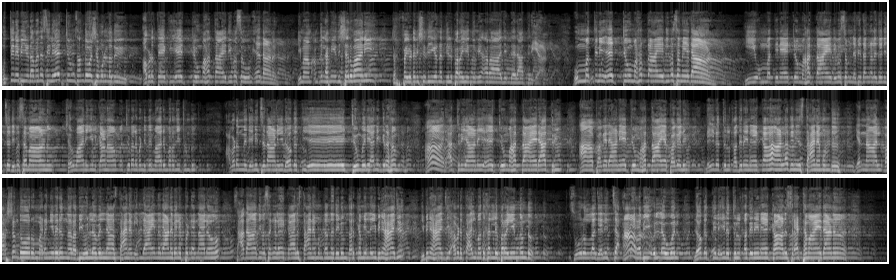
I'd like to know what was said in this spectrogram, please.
മുത്തുനബിയുടെ മനസ്സിൽ ഏറ്റവും സന്തോഷമുള്ളത് അവിടത്തേക്ക് ഏറ്റവും മഹത്തായ ദിവസവും ഏതാണ്? ഇമാം അബ്ദുൽ ഹമീദ് ഷെർവാനി തുഹഫയുടെ വിശദീകരണത്തിൽ പറയുന്നു മിഅറാജിന്റെ രാത്രിയാണ്. ഉമ്മത്തിന് ഏറ്റവും മഹത്തായ ദിവസം ഏതാണ്? ഈ ഉമ്മത്തിന് ഏറ്റവും മഹത്തായ ദിവസം നബി തങ്ങൾ ജനിച്ച ദിവസമാണ്. ഷെർവാനിയിൽ കാണാം മറ്റു പല പണ്ഡിതന്മാരും പറഞ്ഞിട്ടുണ്ട്. അവിടുന്ന് ജനിച്ചതാണ് ഈ ലോകത്ത് ഏറ്റവും വലിയ അനുഗ്രഹം. ആ രാത്രിയാണ് ഏറ്റവും മഹത്തായ രാത്രി. ആ പകലാണ് ഏറ്റവും മഹത്തായ പകൽ. ലൈലത്തുൽ ഖദറിനേക്കാൾ അതിന് സ്ഥാനമുണ്ട്. എന്നാൽ വർഷം തോറും മടങ്ങി വരുന്ന റബിയുല്ലവലിന് ആ സ്ഥാനം ഇല്ല എന്നതാണ് വിലപ്പെട്ടെന്നാലോ സാധാ ദിവസങ്ങളെക്കാൾ സ്ഥാനമുണ്ടെന്നതിലും തർക്കമില്ല. ഇബിന് ഹാജ് ഇബിന് ഹാജ് അവിടുത്തെ അൽമദ്ഹല്ല് പറയുന്നുണ്ട്. സൂറുള്ള ജനിച്ച ആ റബി ഉല്ലവൽ ലോകത്തിൽ ലൈലത്തുൽ ഖദറിനേക്കാൾ ശ്രേഷ്ഠമായതാണ്.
